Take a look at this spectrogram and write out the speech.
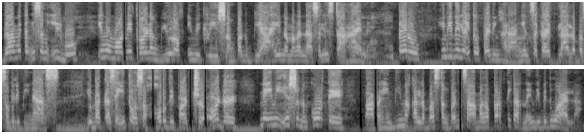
Gamit ang isang ILBO, imomonitor ng Bureau of Immigration ang pagbiyahe ng mga nasa listahan. Pero hindi nila ito pwedeng harangin sa kahit lalabas ng Pilipinas. Iba kasi ito sa whole departure order na ini-issue ng korte para hindi makalabas ng bansa ang mga partikular na individual.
